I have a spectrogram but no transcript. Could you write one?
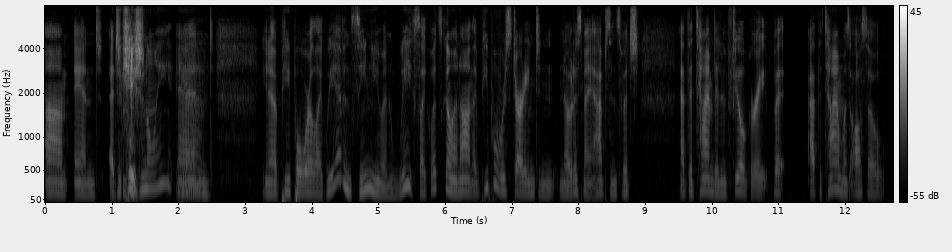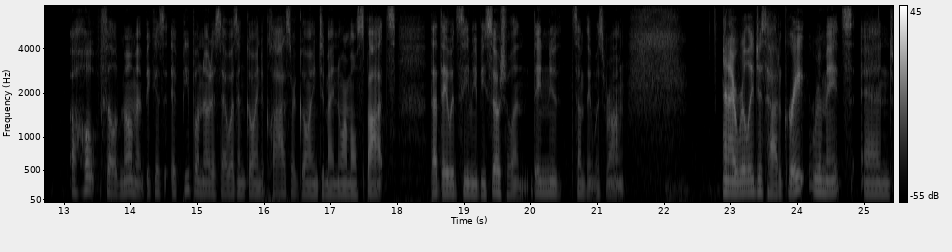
um, and educationally. Yeah. And, you know, people were like, we haven't seen you in weeks. Like, what's going on? Like, people were starting to n- notice my absence, which at the time didn't feel great, but at the time was also a hope filled moment because if people noticed I wasn't going to class or going to my normal spots, that they would see me be social and they knew something was wrong. And I really just had great roommates and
